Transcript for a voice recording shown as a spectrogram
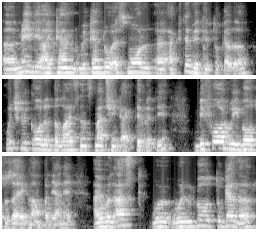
uh, maybe I can we can do a small uh, activity together, which we call it the license matching activity. Before we go to the example, yani, I will ask, we'll, we'll go together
